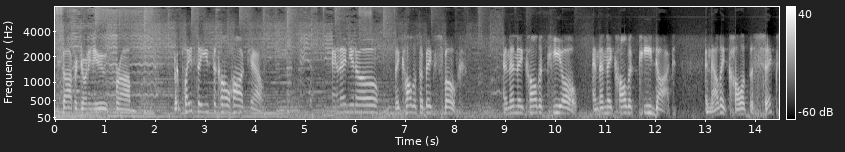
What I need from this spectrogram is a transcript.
Stauffer joining you from the place they used to call Hogtown. And then, you know, they called it the Big Smoke. And then they called it TO. And then they called it T Dot. And now they call it the Six?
